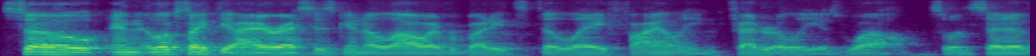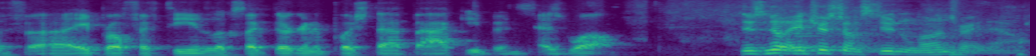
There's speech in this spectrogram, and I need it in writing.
So, and it looks like the IRS is going to allow everybody to delay filing federally as well. So instead of uh, April 15, it looks like they're going to push that back even as well. There's no interest on student loans right now.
